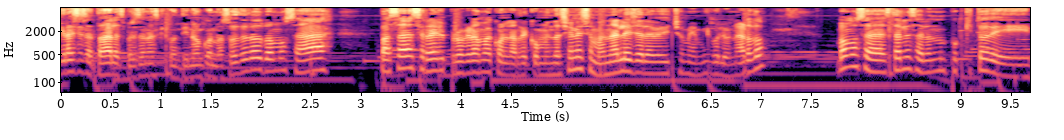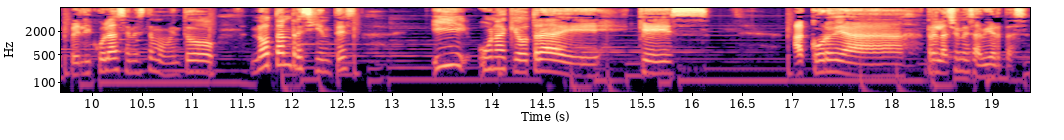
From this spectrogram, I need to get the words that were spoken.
Gracias a todas las personas que continúan con nosotros. Vamos a pasar a cerrar el programa con las recomendaciones semanales. Ya le había dicho mi amigo Leonardo. Vamos a estarles hablando un poquito de películas en este momento no tan recientes y una que otra eh, que es acorde a relaciones abiertas.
